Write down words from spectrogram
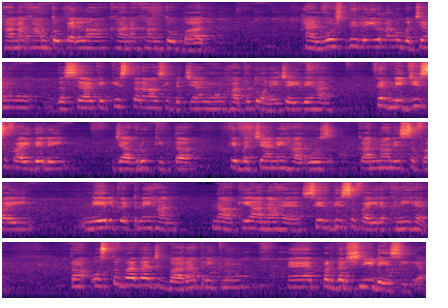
ਖਾਣਾ ਖਾਣ ਤੋਂ ਪਹਿਲਾਂ, ਖਾਣਾ ਖਾਣ ਤੋਂ ਬਾਅਦ ਹੈਂਡ ਵਾਸ਼ ਦੇ ਲਈ ਉਹਨਾਂ ਨੂੰ ਬੱਚਿਆਂ ਨੂੰ ਦੱਸਿਆ ਕਿ ਕਿਸ ਤਰ੍ਹਾਂ ਅਸੀਂ ਬੱਚਿਆਂ ਨੂੰ ਹੱਥ ਧੋਣੇ ਚਾਹੀਦੇ ਹਨ। ਫਿਰ ਨਿੱਜੀ ਸਫ਼ਾਈ ਦੇ ਲਈ ਜਾਗਰੂਕ ਕੀਤਾ ਕਿ ਬੱਚਿਆਂ ਨੇ ਹਰ ਰੋਜ਼ ਕੰਨਾਂ ਦੀ ਸਫ਼ਾਈ, ਨੇਲ ਕੱਟਣੇ ਹਨ, ਨਹਾ ਕੇ ਆਣਾ ਹੈ, ਸਿਰ ਦੀ ਸਫ਼ਾਈ ਰੱਖਣੀ ਹੈ। ਤਾਂ ਉਸ ਤੋਂ ਬਾਅਦ ਅੱਜ 12 ਤਰੀਕ ਨੂੰ ਪ੍ਰਦਰਸ਼ਨੀ ਡੇ ਸੀਗਾ।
